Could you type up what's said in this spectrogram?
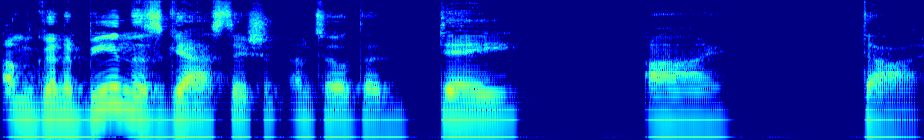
I'm to be in this gas station until the day I die.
